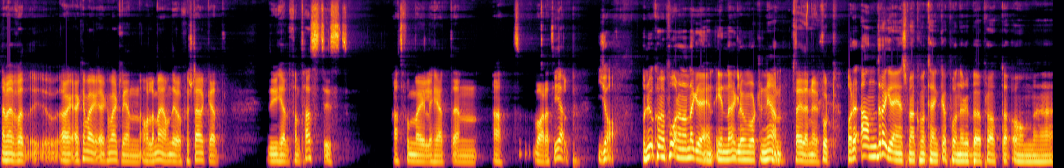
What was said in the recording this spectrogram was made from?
Nej, men för att, jag, kan, jag kan verkligen hålla med om det och förstärka att det är helt fantastiskt att få möjligheten att vara till hjälp. ja. Och nu kommer jag på den andra grejen innan jag glömmer bort den igen. Mm. Säg det nu, fort. Och den andra grejen som jag kommer att tänka på när du börjar prata om eh,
